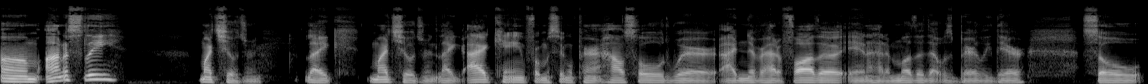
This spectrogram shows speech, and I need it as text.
Um, honestly, my children. Like my children. Like I came from a single parent household where I never had a father and I had a mother that was barely there. So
